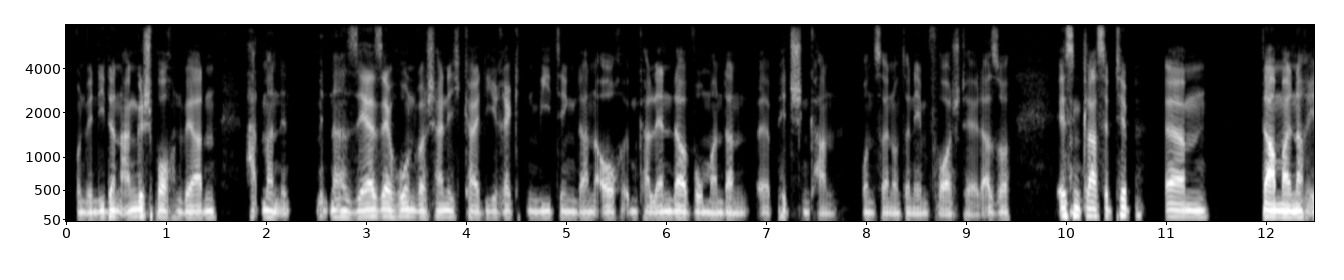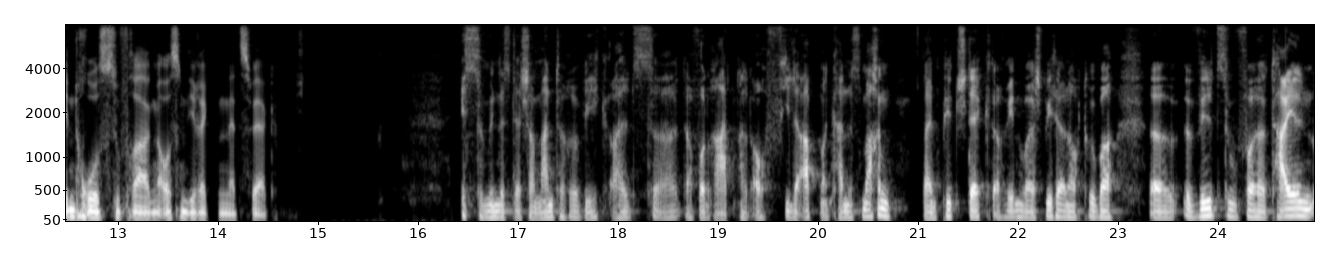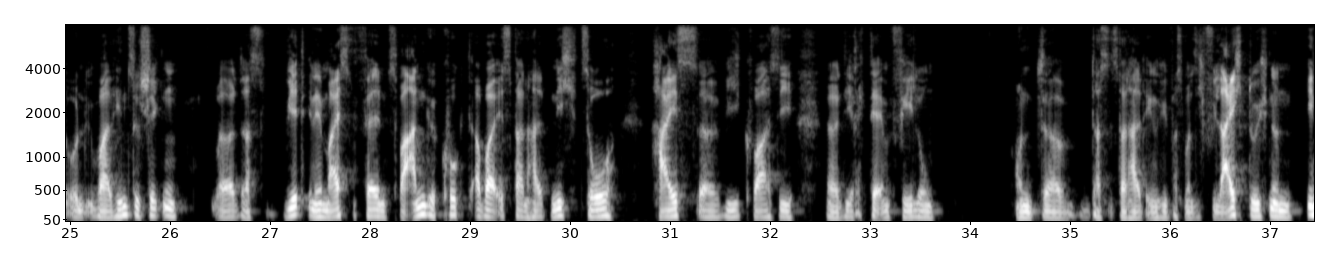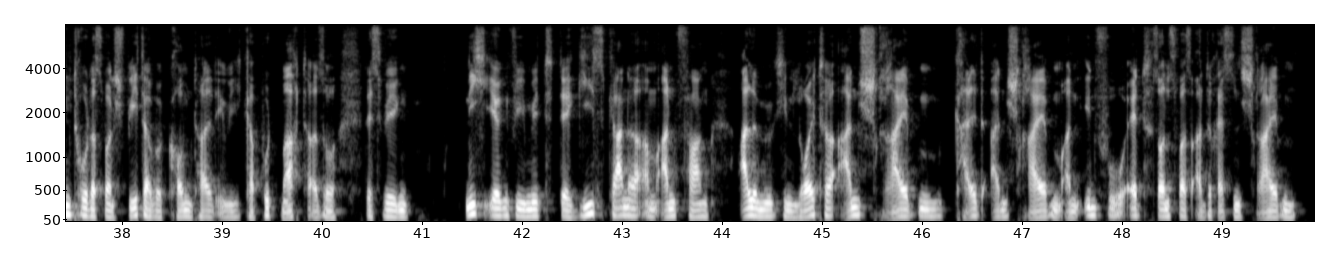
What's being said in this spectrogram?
Und wenn die dann angesprochen werden, hat man mit einer sehr, sehr hohen Wahrscheinlichkeit direkt ein Meeting dann auch im Kalender, wo man dann äh, pitchen kann und sein Unternehmen vorstellt. Also ist ein klasse Tipp, ähm, da mal nach Intros zu fragen aus dem direkten Netzwerk. Ist zumindest der charmantere Weg, als äh, davon raten halt auch viele ab. Man kann es machen, dein Pitch-Deck, da reden wir später noch drüber, äh, wild zu verteilen und überall hinzuschicken. Äh, das wird in den meisten Fällen zwar angeguckt, aber ist dann halt nicht so heiß äh, wie quasi äh, direkte Empfehlung. Und äh, das ist dann halt irgendwie, was man sich vielleicht durch ein Intro, das man später bekommt, halt irgendwie kaputt macht. Also deswegen nicht irgendwie mit der Gießkanne am Anfang alle möglichen Leute anschreiben, kalt anschreiben, an Info, sonst was Adressen schreiben,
